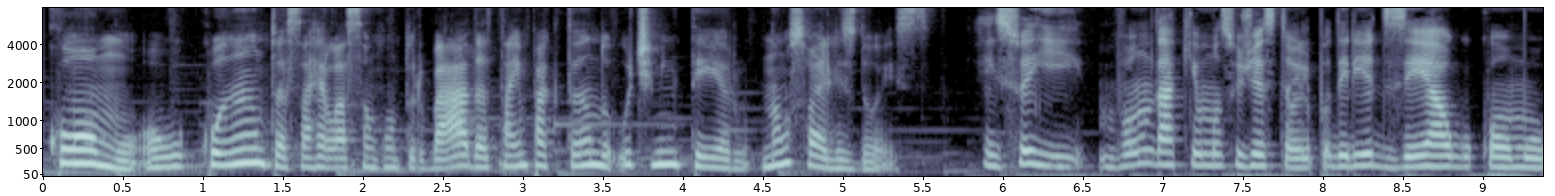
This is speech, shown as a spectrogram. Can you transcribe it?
como ou o quanto essa relação conturbada está impactando o time inteiro, não só eles dois. É isso aí. Vamos dar aqui uma sugestão. Ele poderia dizer algo como:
